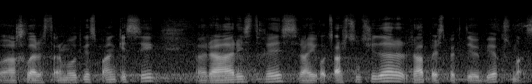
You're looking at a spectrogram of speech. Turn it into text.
ახლა რას წარმოადგენს პანკისი, რა არის დღეს, რა იყო წარსულში და რა პერსპექტივები აქვს მას.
